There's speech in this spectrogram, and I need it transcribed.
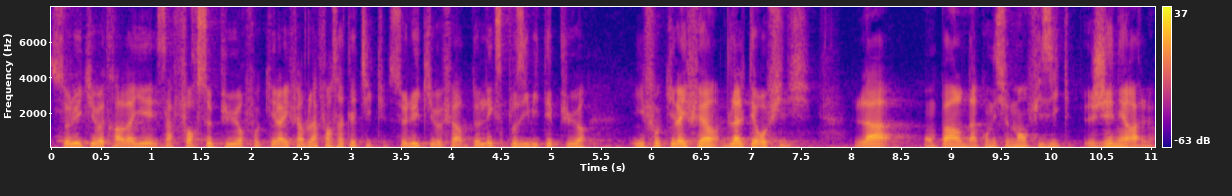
Celui qui veut travailler sa force pure, il faut qu'il aille faire de la force athlétique. Celui qui veut faire de l'explosivité pure, il faut qu'il aille faire de l'haltérophilie. Là, on parle d'un conditionnement physique général.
